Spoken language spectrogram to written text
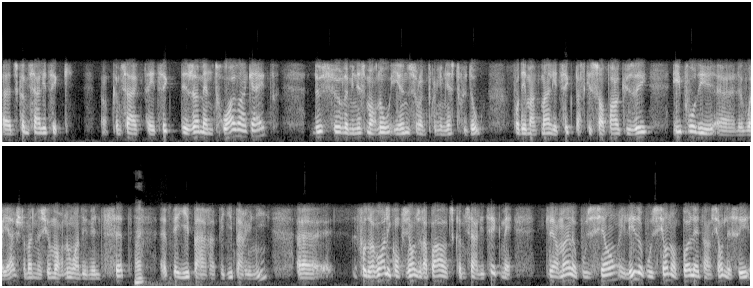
euh, du commissaire à l'éthique. Donc, le commissaire à l'éthique déjà mène trois enquêtes, deux sur le ministre Morneau et une sur le premier ministre Trudeau pour des manquements à l'éthique parce qu'ils ne sont pas accusés et pour des, euh, le voyage justement de M. Morneau en 2017 euh, payé par payé par Uni. Il euh, faudra voir les conclusions du rapport du commissaire à l'éthique, mais clairement l'opposition et les oppositions n'ont pas l'intention de laisser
